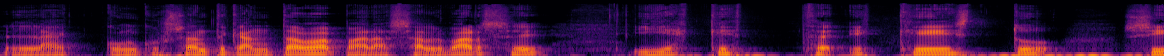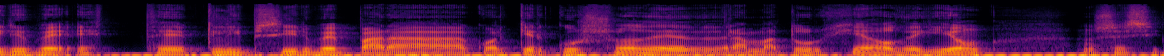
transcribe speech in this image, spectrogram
La, concursante cantaba para salvarse, y es que, es que esto sirve, este clip sirve para cualquier curso de dramaturgia o de guion. No sé si,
